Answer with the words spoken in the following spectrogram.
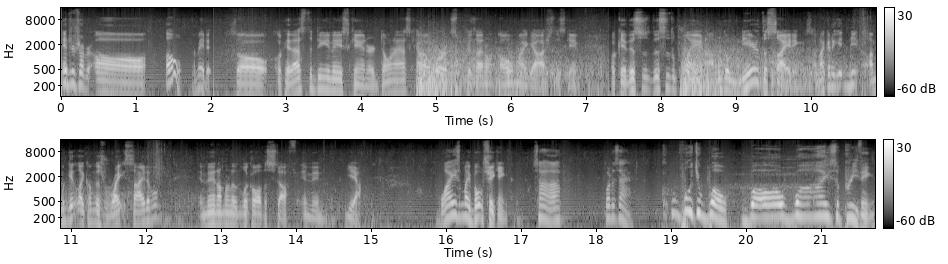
Enter driver. Oh. Oh, I made it. So, okay, that's the DNA scanner. Don't ask how it works because I don't. Oh my gosh, this game. Okay, this is this is the plan. I'm gonna go near the sightings. I'm not gonna get near. I'm gonna get like on this right side of them, and then I'm gonna look all the stuff, and then yeah. Why is my boat shaking? Stop. What is that? Whoa, whoa, whoa, why is it breathing?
